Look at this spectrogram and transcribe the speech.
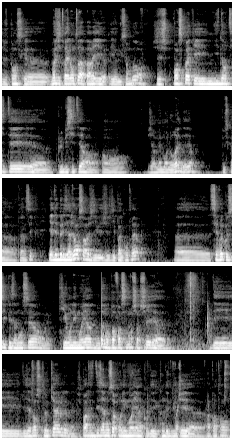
Je pense que. Moi, j'ai travaillé longtemps à Paris et au Luxembourg. Je, je pense pas qu'il y ait une identité euh, publicitaire en. en je dirais même en Lorraine d'ailleurs, plus qu'à qu'à Annecy. Il y a des belles agences, hein, je dis, je dis pas le contraire. Euh, c'est vrai qu'aussi que les annonceurs euh, qui ont les moyens bon, vont pas forcément chercher euh, des, des agences locales. Je parle des, annonceurs qui ont les moyens, qui ont des, qui ont des budgets euh, importants,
